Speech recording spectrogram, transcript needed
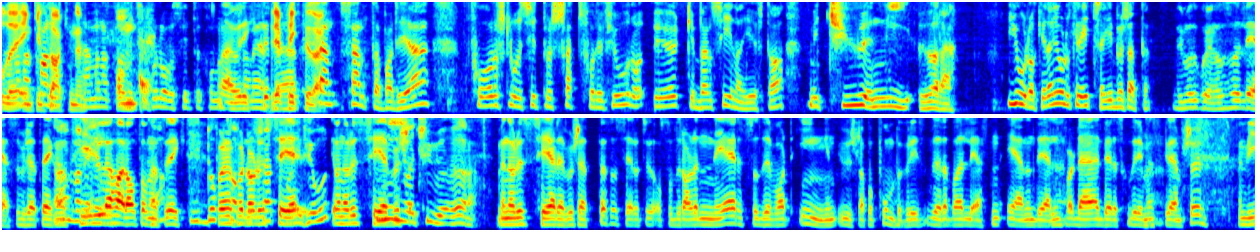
alle enkeltsakene. Om, Om, Det er jo riktig. Replikk til deg. Sen Senterpartiet foreslo i sitt budsjett for i fjor å øke bensinavgifta med 29 øre. Gjorde dere det? Gjorde dere ikke i budsjettet? Du må gå inn og lese budsjettet en gang ja, til, Harald Tom. Nesvik. Ja, For, for når du ser, ja, men når du ser budsjettet 29 øre. Men når du ser det budsjettet, så ser du at du også drar det ned. Så det ble ingen utslag på pumpeprisen. Dere har bare lest den ene delen, for det, dere skal drive med skremsel. Men vi,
